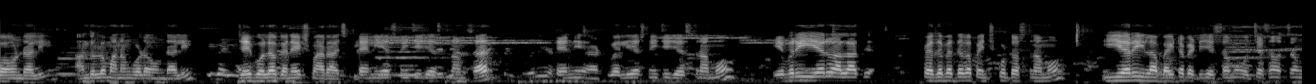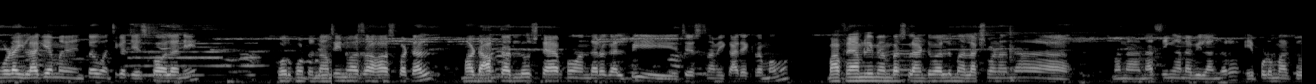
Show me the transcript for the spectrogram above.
బాగుండాలి. అందులో మనం కూడా ఉండాలి. జై బోలో గణేష్ మహారాజ్. టెన్ ఇయర్స్ నుంచి చేస్తున్నాం సార్. టెన్ ట్వెల్వ్ ఇయర్స్ నుంచి చేస్తున్నాము. ఎవ్రీ ఇయర్ అలా పెద్ద పెద్దగా పెంచుకుంటూ వస్తున్నాము. ఈ ఇయర్ ఇలా బయట పెట్టి చేస్తాము. వచ్చే సంవత్సరం కూడా ఇలాగే మేము ఎంతో మంచిగా చేసుకోవాలని కోరుకుంటున్నాం శ్రీనివాస హాస్పిటల్ మా డాక్టర్లు స్టాఫ్ అందరూ కలిపి చేస్తున్నాం ఈ కార్యక్రమము. మా ఫ్యామిలీ మెంబర్స్ లాంటి వాళ్ళు మా లక్ష్మణ్ అన్న మన నర్సింగ్ అన్న వీళ్ళందరూ. ఎప్పుడు మాకు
